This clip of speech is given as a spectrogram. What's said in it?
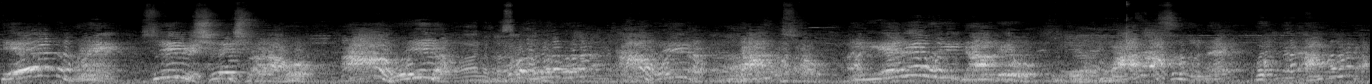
तेच ते म्हणे श्री विश्वेश्वरा हो हा होईल दान होईल ज्ञान बसाव आणि येणे वरी ज्ञान देव माझा असं म्हणणं आहे फक्त आम्हाला का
